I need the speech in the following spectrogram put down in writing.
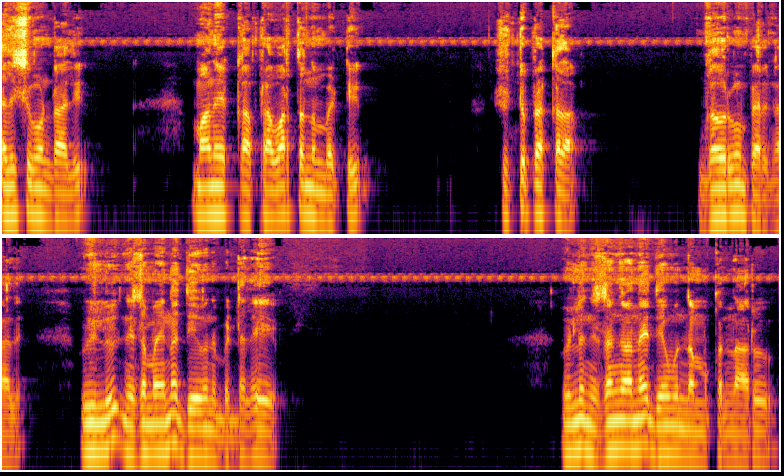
కలిసి ఉండాలి. మన యొక్క ప్రవర్తనను బట్టి చుట్టుప్రక్కల గౌరవం పెరగాలి. వీళ్ళు నిజమైన దేవుని బిడ్డలే. వీళ్ళు నిజంగానే దేవుని నమ్ముకున్నారు.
